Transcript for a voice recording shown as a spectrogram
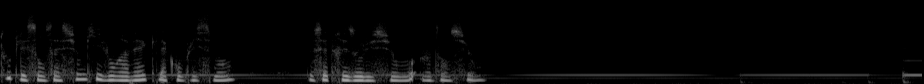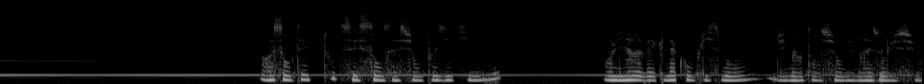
toutes les sensations qui vont avec l'accomplissement de cette résolution intention. Ressentez toutes ces sensations positives en lien avec l'accomplissement d'une intention, d'une résolution.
